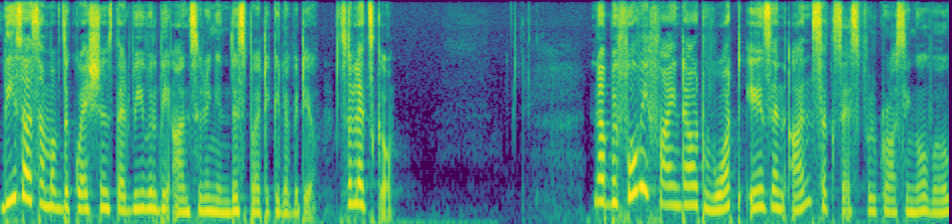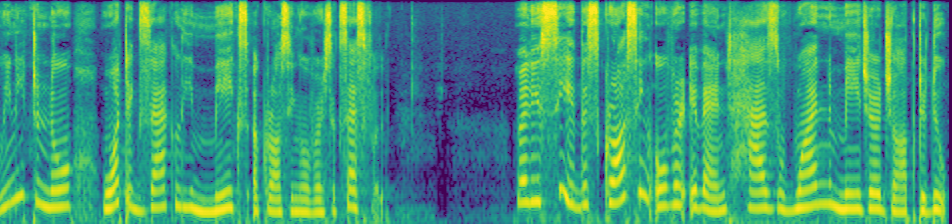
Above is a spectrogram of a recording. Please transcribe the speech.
These are some of the questions that we will be answering in this particular video. So let's go. Now, before we find out what is an unsuccessful crossing over, we need to know what exactly makes a crossing over successful. Well, you see, this crossing over event has one major job to do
